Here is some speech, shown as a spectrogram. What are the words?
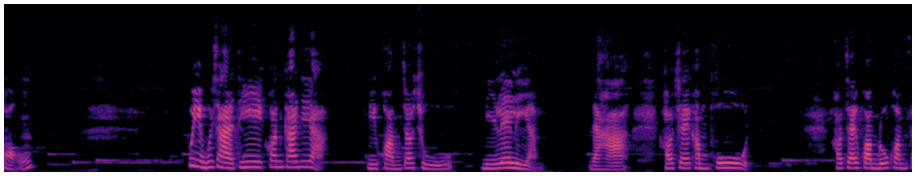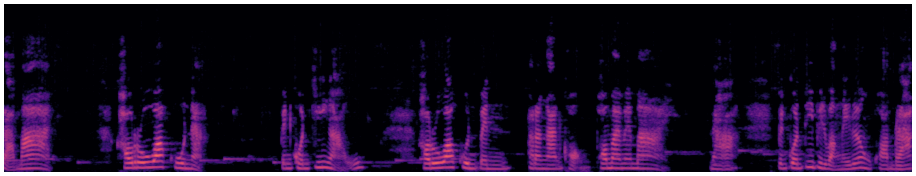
ของ ผู้หญิงผู้ชายที่ค่อนข้างที่อยากมีความเจ้าชู้ มีเล่ห์เหลี่ยมนะคะ เขาใช้คำพูด เขาใช้ความรู้ความสามารถ เขารู้ว่าคุณอะเป็นคนขี้เหงา เขารู้ว่าคุณเป็นพลังงานของพ่อแม่แม่ไม้นะคะเป็นคนที่ผิดหวังในเรื่องของความรัก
